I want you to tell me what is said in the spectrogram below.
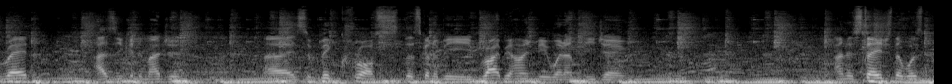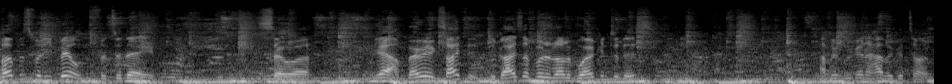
red, as you can imagine. Uh, it's a big cross that's going to be right behind me when I'm DJing. And a stage that was purposefully built for today. So, uh, yeah, I'm very excited. The guys have put a lot of work into this. I think we're going to have a good time.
